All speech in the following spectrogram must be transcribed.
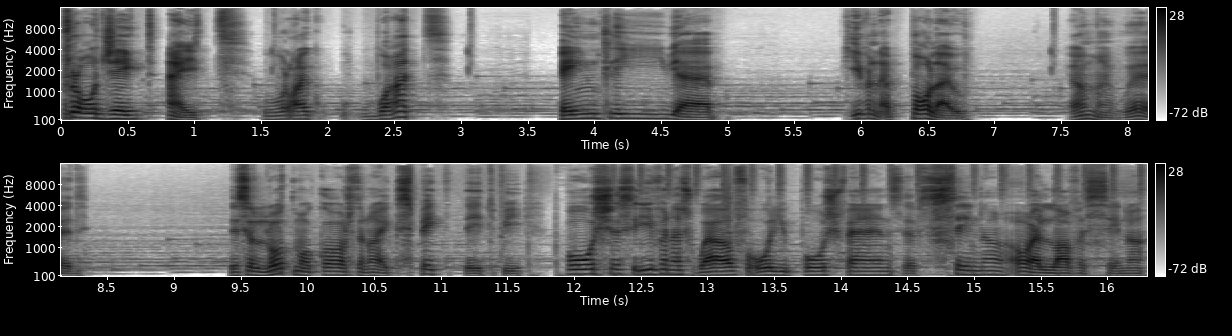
Project 8. Like, what? Bentley, uh, even Apollo. Oh my word. There's a lot more cars than I expected there to be. Porsches even as well for all you Porsche fans. The Senna. Oh, I love a Senna.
